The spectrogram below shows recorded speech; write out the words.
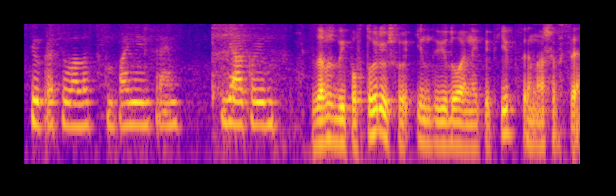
співпрацювала з компанією Інфрейм. Дякую. Завжди повторюю, що індивідуальний підхід це наше все.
